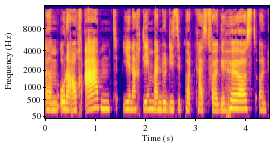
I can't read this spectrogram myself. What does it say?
ähm, oder auch Abend, je nachdem, wann du diese Podcast-Folge hörst. Und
